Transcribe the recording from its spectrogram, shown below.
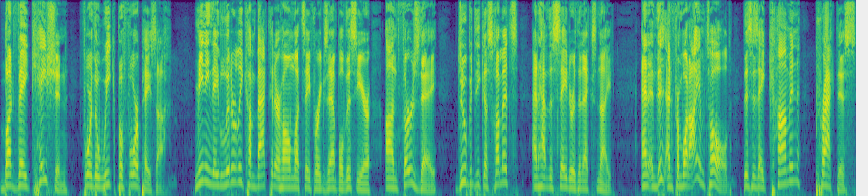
but vacation for the week before Pesach? Meaning they literally come back to their home, let's say, for example, this year on Thursday, do B'dikas Chametz, and have the Seder the next night. And, and this, and from what I am told, this is a common practice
